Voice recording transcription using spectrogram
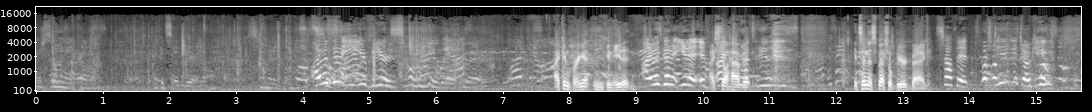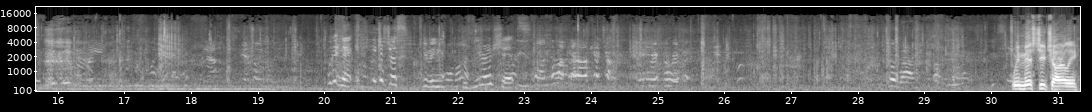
There's so many things I could say to you right now. So many things. I was gonna eat your beard. So many ways. I can bring it and you can eat it. I was gonna eat it if I still have didn't it. to do this. It's in a special beard bag. Stop it. You're joking. Look at Nick. He is just giving zero shits. We missed you, Charlie.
